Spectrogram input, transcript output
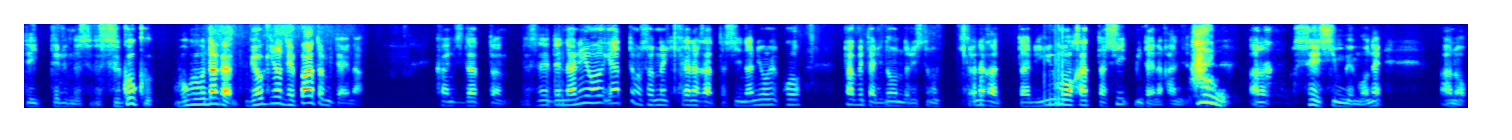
ていってるんですねすごく。僕もなんか病気のデパートみたいな感じだったんですね。で何をやってもそんなに効かなかったし何をこう食べたり飲んだりしても効かなかった理由も分かったしみたいな感じです。はい。あの精神面もね。あの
